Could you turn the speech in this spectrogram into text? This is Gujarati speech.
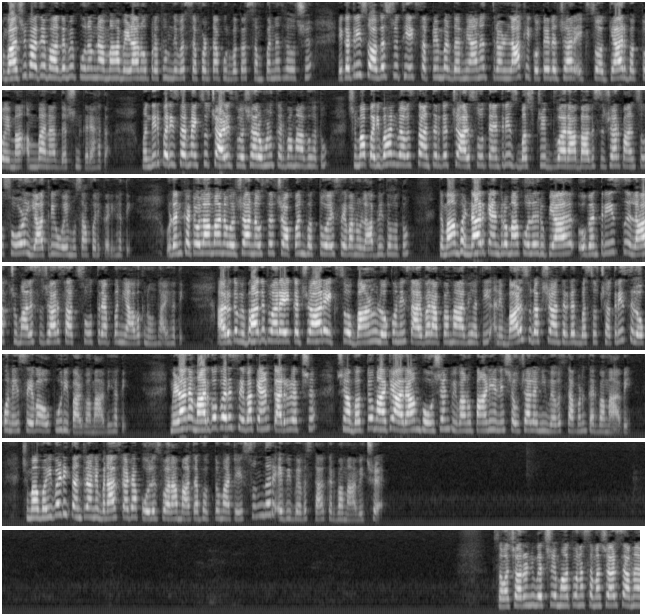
વાજી ખાતે ભાદરવી પૂનમના મહામેળાનો પ્રથમ દિવસ સફળતાપૂર્વક સંપન્ન થયો છે. એકત્રીસ ઓગસ્ટથી એક સપ્ટેમ્બર દરમિયાન ત્રણ લાખ એકોતેર હજાર એકસો અગિયાર ભક્તોએ મા અંબાના દર્શન કર્યા હતા. મંદિર પરિસરમાં એકસો ચાળીસ ધ્વજારોહણ કરવામાં આવ્યું હતું, જેમાં પરિવહન વ્યવસ્થા અંતર્ગત ચારસો તેત્રીસ બસ ટ્રીપ દ્વારા બાવીસ હજાર પાંચસો સોળ યાત્રીઓએ મુસાફરી કરી હતી. ઉડન ખટોલામાં નવ હજાર નવસો ચોપન ભક્તોએ સેવાનો લાભ લીધો હતો. તમામ ભંડાર કેન્દ્રોમાં કુલ રૂપિયા ઓગણત્રીસ લાખ ચુમ્માલીસ હજાર સાતસો ત્રેપનની આવક નોંધાઈ હતી. આરોગ્ય વિભાગ દ્વારા એક હજાર એકસો બાણું લોકોને સારવાર આપવામાં આવી હતી અને બાળ સુરક્ષા અંતર્ગત બસો છત્રીસ લોકોને સેવાઓ પૂરી પાડવામાં આવી હતી. મેળાના માર્ગો પર સેવા કેમ્પ કાર્યરત છે, જ્યાં ભક્તો માટે આરામ, ભોજન, પીવાનું પાણી અને શૌચાલયની વ્યવસ્થા પણ કરવામાં આવી. જેમાં વહીવટી તંત્ર અને બનાસકાંઠા પોલીસ દ્વારા માતા ભક્તો માટે સુંદર એવી વ્યવસ્થા કરવામાં આવી છે. સમાચારોની વચ્ચે મહત્વના સમાચાર સામે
